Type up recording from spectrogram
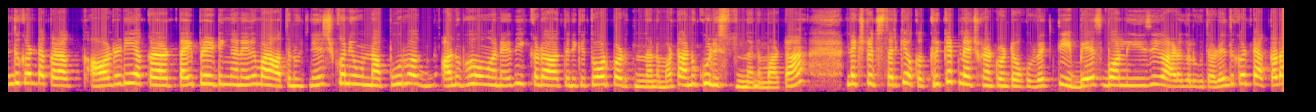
ఎందుకంటే అక్కడ ఆల్రెడీ అక్కడ టైప్ రైటింగ్ అనేది మన అతను నేర్చుకొని ఉన్న పూర్వ అనుభవం అనేది ఇక్కడ అతనికి తోడ్పడుతుందన్నమాట అనమాట నెక్స్ట్ వచ్చేసరికి ఒక క్రికెట్ నేర్చుకున్నటువంటి ఒక వ్యక్తి బేస్బాల్ని ఈజీగా ఆడగలుగుతాడు. ఎందుకంటే అక్కడ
